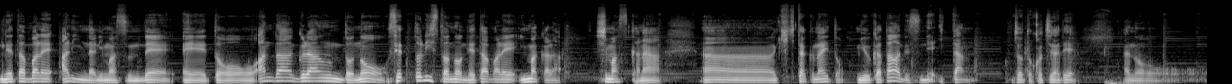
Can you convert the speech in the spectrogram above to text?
ネタバレありになりますんで、えっ、と、アンダーグラウンドのセットリストのネタバレ今からしますから、あー聞きたくないという方はですね、一旦ちょっとこちらで、あのー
